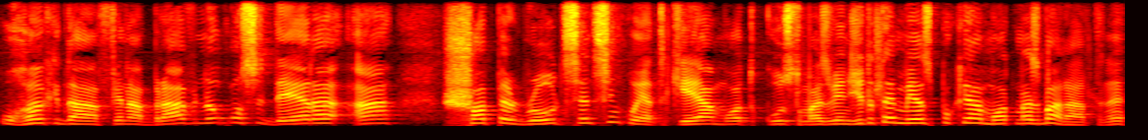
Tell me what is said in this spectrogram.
o ranking da Fenabrave não considera a Shopper Road 150, que é a moto custom mais vendida, até mesmo porque é a moto mais barata, né?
